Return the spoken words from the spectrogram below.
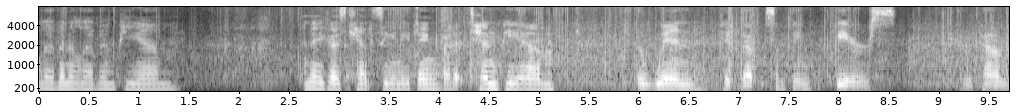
11, 11 p.m. I know you guys can't see anything, but at 10 p.m. the wind picked up something fierce. Here it comes.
